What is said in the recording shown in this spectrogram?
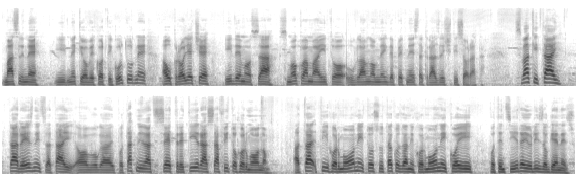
masline i neke ove hortikulturne, a u proljeće idemo sa smokvama i to uglavnom negdje 15 različitih sorata. Svaki taj ta reznica, taj ovoga, potakninac se tretira sa fitohormonom. A ta, ti hormoni, to su takozvani hormoni koji potenciraju rizogenezu.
